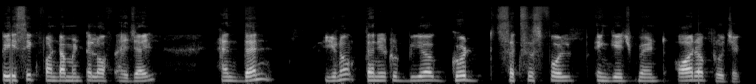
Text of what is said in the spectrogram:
basic fundamental of agile. And then you know then it would be a good successful engagement or a project.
